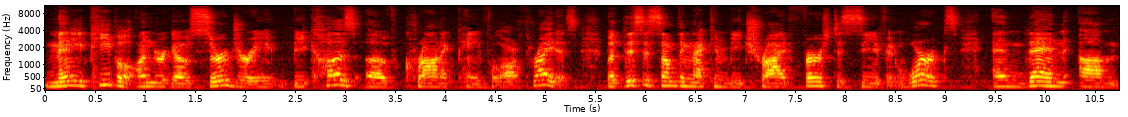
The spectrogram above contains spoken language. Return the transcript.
Many people undergo surgery because of chronic painful arthritis, but this is something that can be tried first to see if it works, and then um,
